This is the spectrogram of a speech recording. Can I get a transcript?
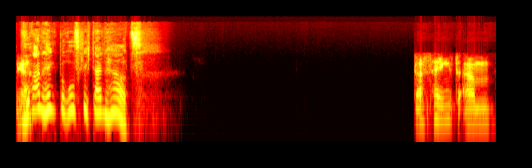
Ja. Woran hängt beruflich dein Herz? Das hängt am ähm,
